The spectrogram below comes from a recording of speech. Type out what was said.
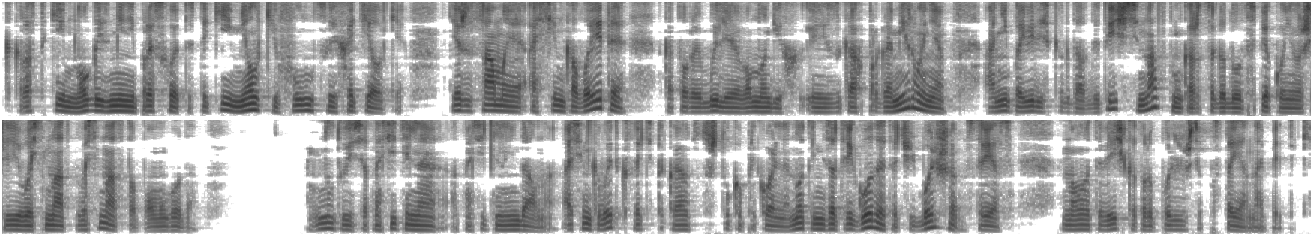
как раз-таки много изменений происходит, то есть такие мелкие функции хотелки. Те же самые async await, которые были во многих языках программирования, они появились когда? В 2017, кажется, году в спеку они вошли, 18, 18 по-моему, года. Ну, то есть относительно, относительно недавно. Async await, кстати, такая вот штука прикольная. Но это не за три года, это чуть больше срез, но это вещь, которой пользуешься постоянно, опять-таки.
